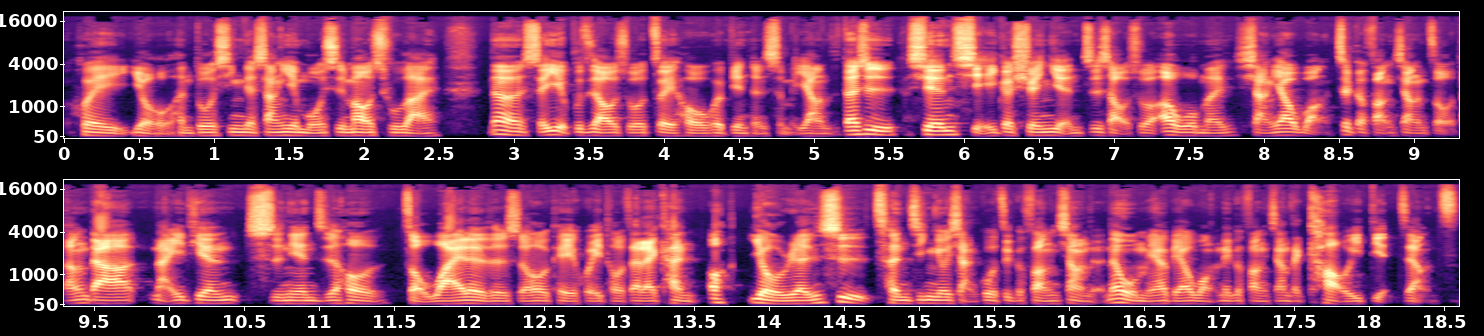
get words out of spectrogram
会有很多新的商业模式冒出来，那谁也不知道说最后会变成什么样子。但是先写一个宣言，至少说哦，我们想要往这个方向走。当大家哪一天十年之后走歪了的时候，可以回头再来看，哦，有人是曾经有想过这个方向的，那我们要不要往那个方向再靠一点？这样子，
